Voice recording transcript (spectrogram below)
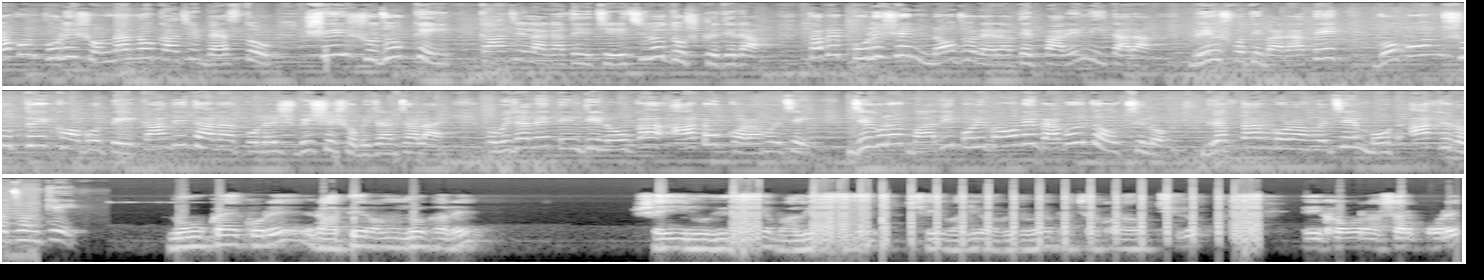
যখন পুলিশ অন্যান্য কাজে ব্যস্ত, সেই সুযোগকেই কাজে লাগাতে চেয়েছিল দুষ্কৃতীরা। তবে পুলিশের নজর এড়াতে পারেনি তারা। বৃহস্পতিবার রাতে গোপন সূত্রে খবর পেয়ে কান্দি থানার পুলিশ বিশেষ অভিযান চালায়। অভিযানে তিনটি নৌকা আটক করা হয়েছে, যেগুলো বালি পরিবহনে ব্যবহৃত হচ্ছিল। গ্রেফতার করা হয়েছে মোট আঠেরো জনকে। নৌকায় করে রাতের অন্ধকারে সেই নদী থেকে বালি তুলে সেই বালি অবৈধভাবে পাচার করা হচ্ছিল। এই খবর আসার পরে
